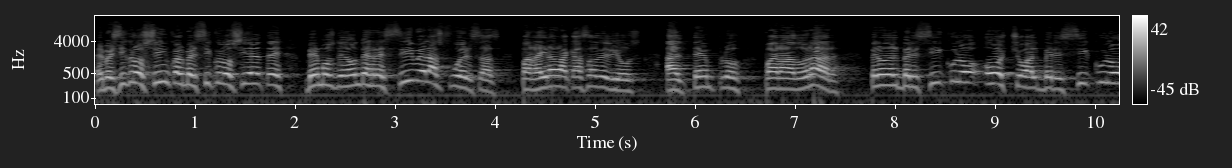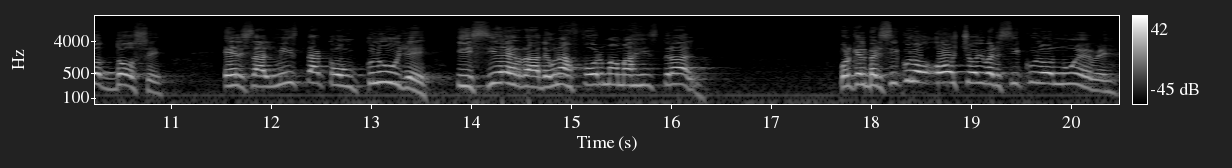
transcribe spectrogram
El versículo 5 al versículo 7 vemos de dónde recibe las fuerzas para ir a la casa de Dios, al templo, para adorar. Pero del versículo 8 al versículo 12, el salmista concluye y cierra de una forma magistral. Porque el versículo 8 y versículo 9,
